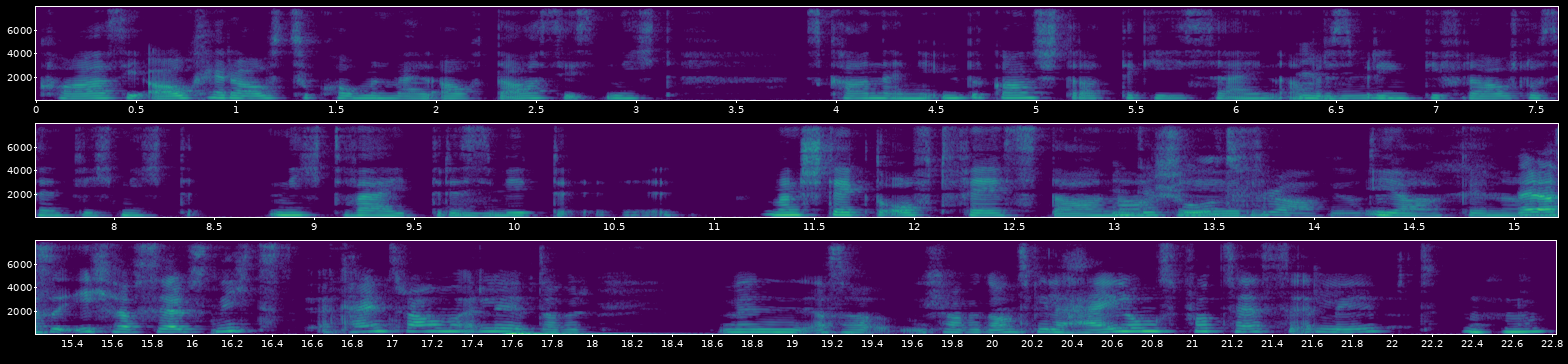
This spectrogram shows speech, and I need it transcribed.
quasi auch herauszukommen, weil auch das ist nicht es kann eine Übergangsstrategie sein, aber mhm. es bringt die Frau schlussendlich nicht nicht weiter. Es mhm. wird, äh, man steckt oft fest da. In nachher. der Schuldfrage, oder? Ja, genau. Also ich habe selbst nicht, kein Trauma erlebt, aber wenn, also ich habe ganz viele Heilungsprozesse erlebt. Mhm.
